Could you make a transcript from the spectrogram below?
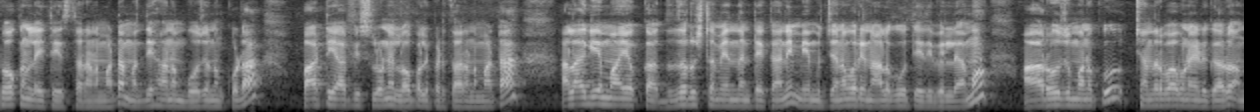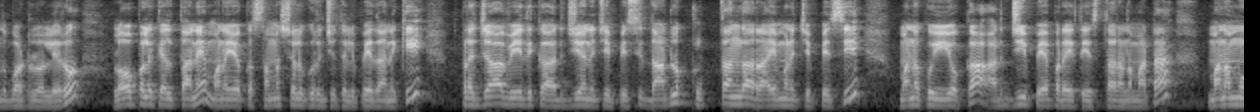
టోకన్లు అయితే ఇస్తారనమాట మధ్యాహ్నం భోజనం కూడా పార్టీ ఆఫీసులోనే లోపల పెడతారనమాట అలాగే మా యొక్క దురదృష్టం ఏంటంటే కానీ మేము జనవరి నాలుగవ తేదీ వెళ్ళాము. ఆ రోజు మనకు చంద్రబాబు నాయుడు గారు అందుబాటులో లేరు. లోపలికి వెళ్తానే మన యొక్క సమస్యల గురించి తెలిపేదానికి ప్రజావేదిక అర్జీ అని చెప్పేసి దాంట్లో క్లుప్తంగా రాయమని చెప్పేసి మనకు ఈ యొక్క అర్జీ పేపర్ అయితే ఇస్తారనమాట మనము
